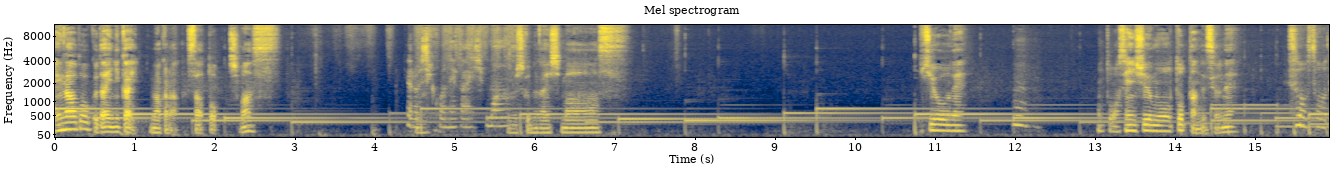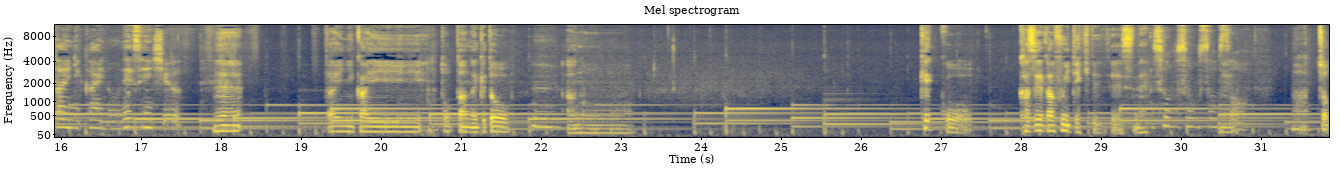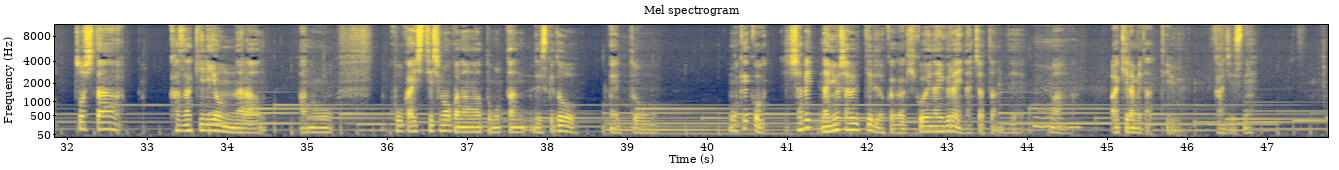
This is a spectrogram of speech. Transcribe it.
縁側トーク第2回、今からスタートします。よろしくお願いしまよろす。しくお願いします。一応ね、うん、本当は先週も撮ったんですよね。そうそう第2回のね先週、ね。第2回撮ったんだけど、うん、あのー結構風が吹いてきててですね。そうそうそうねそまあ、ちょっとした風切り音なら、あの、公開してしまおうかなと思ったんですけど、えっと、もう結構喋っ、何を喋ってるのかが聞こえないぐらいになっちゃったんで、う、うん、まあ、諦めたっていう感じですね。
